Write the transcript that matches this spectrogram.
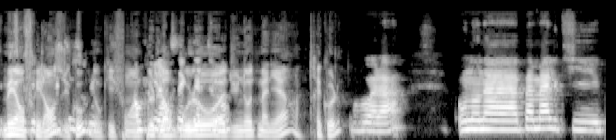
Mais en freelance, du coup, donc ils font un peu leur boulot euh, d'une autre manière. Très cool. Voilà. On en a pas mal qui,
